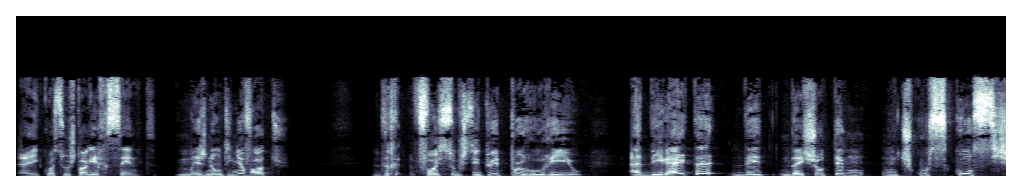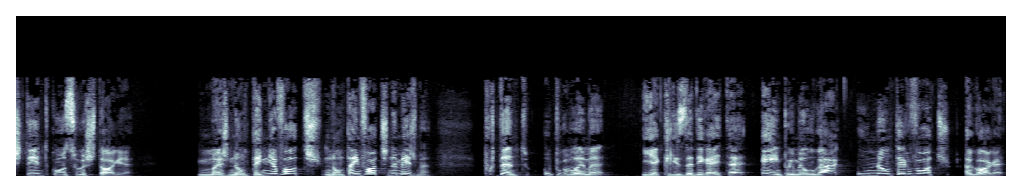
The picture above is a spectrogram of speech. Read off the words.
eh, e com a sua história recente, mas não tinha votos. De, foi substituído por Rio. A direita de, deixou de ter um, um discurso consistente com a sua história mas não tinha votos, não tem votos na mesma. Portanto, o problema e a crise da direita é, em primeiro lugar, o não ter votos. Agora,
